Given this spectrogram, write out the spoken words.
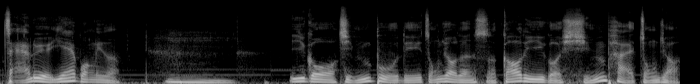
战略眼光的人。嗯一个进步的宗教人士搞的一个新派宗教，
